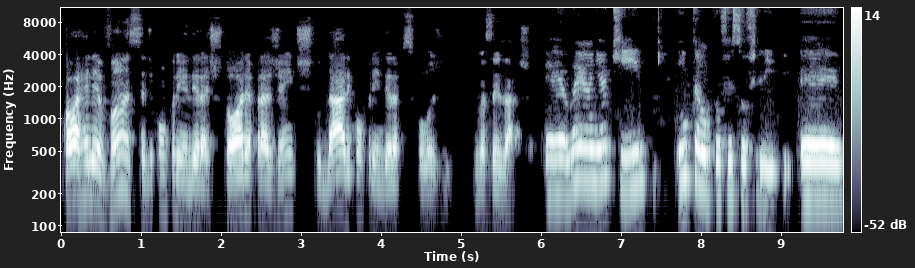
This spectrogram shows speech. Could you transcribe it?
qual a relevância de compreender a história para a gente estudar e compreender a psicologia? O que vocês acham? É, aqui. Então, professor Felipe, é,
